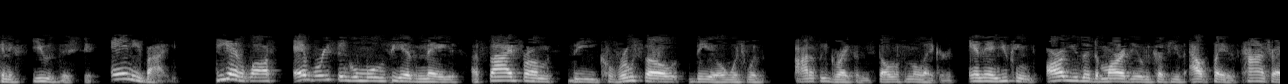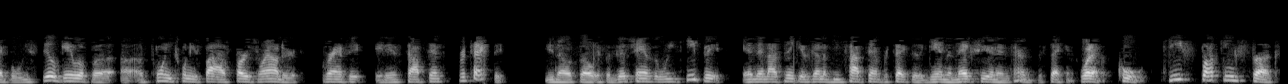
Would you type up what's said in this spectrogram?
can excuse this shit. Anybody. He has lost every single move he has made, aside from the Caruso deal, which was honestly great because he stole it from the Lakers. And then you can argue the DeMar deal because he's outplayed his contract, but we still gave up a, a 2025 first rounder. Granted, it is top 10 protected. You know, so it's a good chance that we keep it, and then I think it's going to be top 10 protected again the next year and in terms of the second. Whatever. Cool. He fucking sucks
